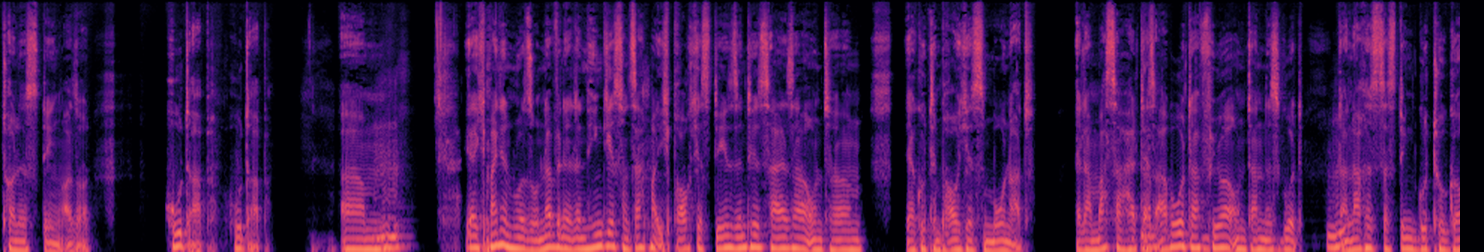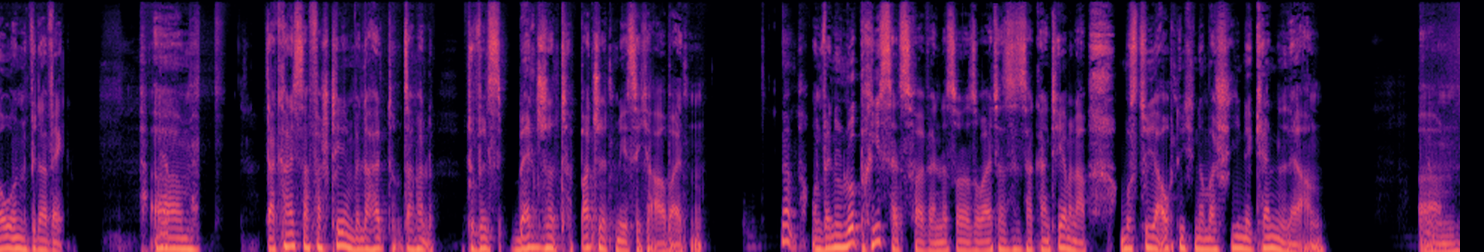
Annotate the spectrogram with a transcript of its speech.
tolles Ding. Also Hut ab, Hut ab. Ähm, mhm. Ja, ich meine nur so, ne, wenn du dann hingehst und sag mal, ich brauche jetzt den Synthesizer und ähm, ja gut, den brauche ich jetzt einen Monat. Ja, dann machst du halt ja. das Abo dafür und dann ist gut. Mhm. Danach ist das Ding good to go und wieder weg. Ja. Ähm, da kann ich es da verstehen, wenn du halt, sag mal, du willst Budget, budgetmäßig arbeiten. Ja. Und wenn du nur Presets verwendest oder so weiter, das ist ja kein Thema. Da musst du ja auch nicht eine Maschine kennenlernen. Ähm,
